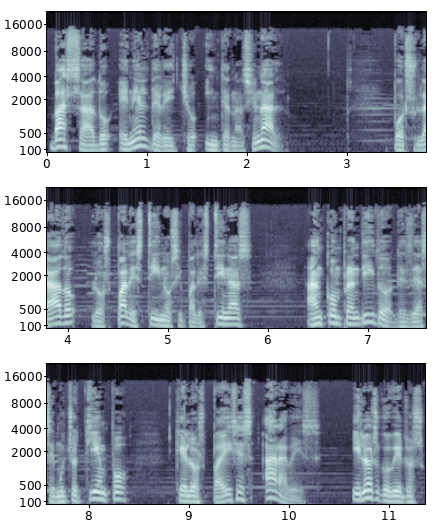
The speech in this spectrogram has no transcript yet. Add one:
basado en el derecho internacional. Por su lado, los palestinos y palestinas han comprendido desde hace mucho tiempo que los países árabes y los gobiernos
